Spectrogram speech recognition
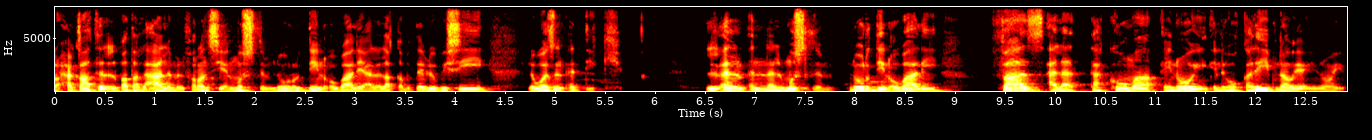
راح يقاتل البطل العالم الفرنسي المسلم نور الدين أوبالي على لقب ال WBC لوزن الديك. للعلم أن المسلم نور الدين أوبالي فاز على تاكوما إينوي اللي هو قريب ناويا إينوي.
